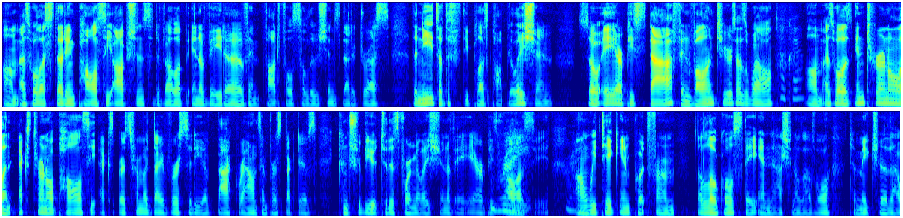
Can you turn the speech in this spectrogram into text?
um, as well as studying policy options to develop innovative and thoughtful solutions that address the needs of the 50 plus population. So, AARP staff and volunteers as well Okay. um, as well as internal and external policy experts from a diversity of backgrounds and perspectives contribute to this formulation of AARP's Right, policy. right. Um, we take input from the local, state, and national level to make sure that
